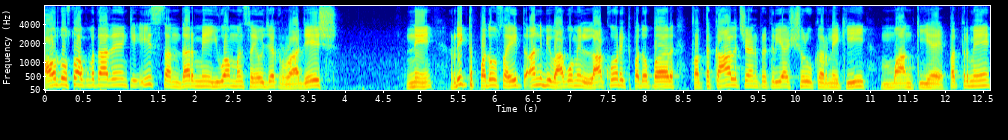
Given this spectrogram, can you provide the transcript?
और दोस्तों, आपको बता दें कि इस संदर्भ में युवा मंच संयोजक राजेश ने रिक्त पदों सहित अन्य विभागों में लाखों रिक्त पदों पर तत्काल चयन प्रक्रिया शुरू करने की मांग की है। पत्र में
